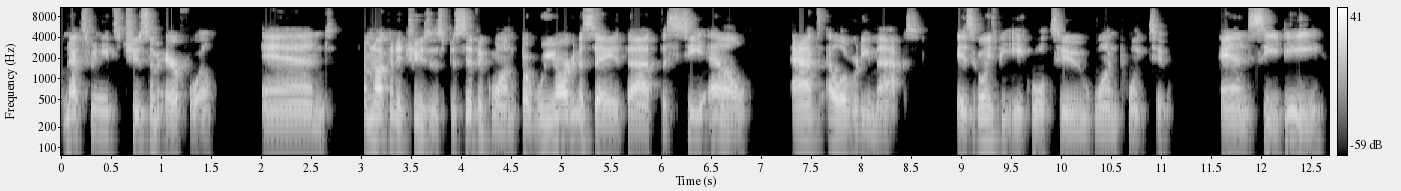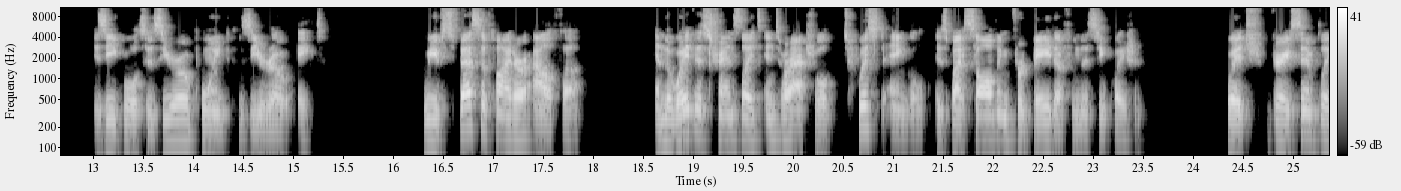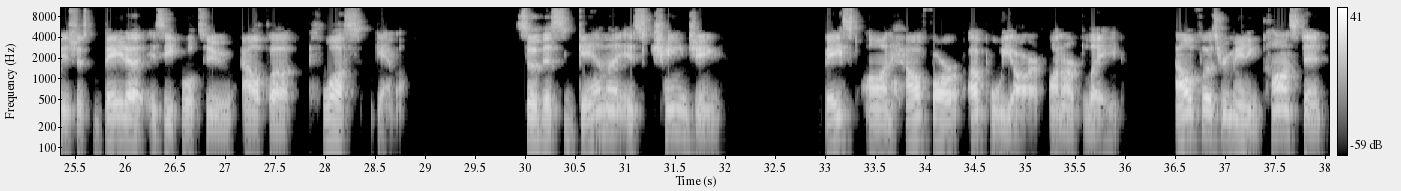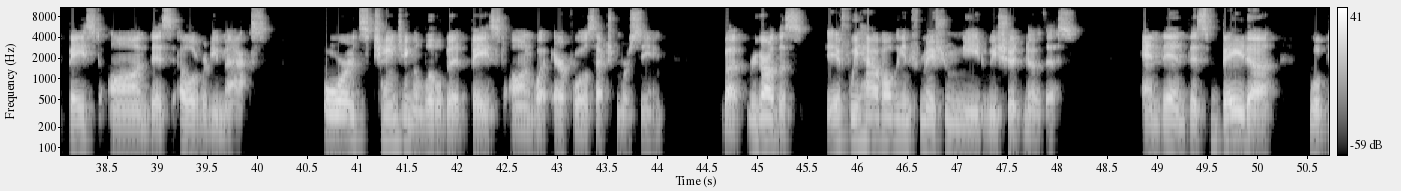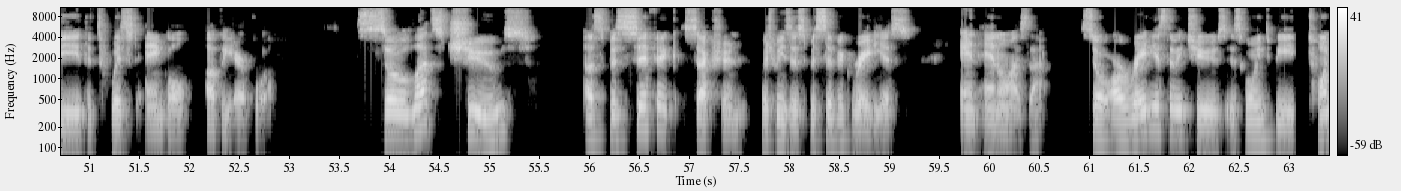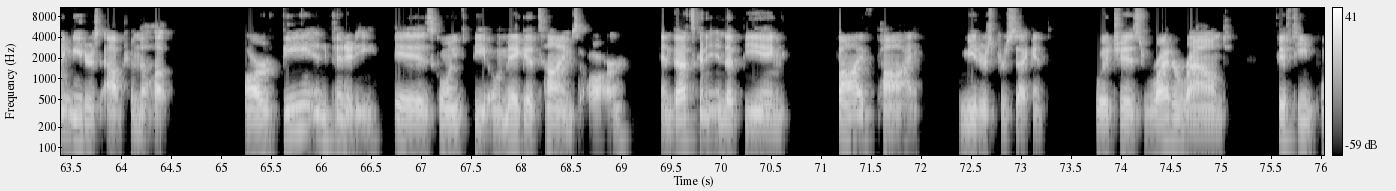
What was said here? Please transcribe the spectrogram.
Next, we need to choose some airfoil, and I'm not going to choose a specific one, but we are going to say that the CL at L over D max is going to be equal to 1.2, and CD is equal to 0.08. We've specified our alpha, and the way this translates into our actual twist angle is by solving for beta from this equation, which very simply is just beta is equal to alpha plus gamma. So this gamma is changing based on how far up we are on our blade. Alpha is remaining constant based on this L over D max, or it's changing a little bit based on what airfoil section we're seeing. But regardless, if we have all the information we need, we should know this. And then this beta will be the twist angle of the airfoil. So let's choose a specific section, which means a specific radius, and analyze that. So our radius that we choose is going to be 20 meters out from the hub. Our V infinity is going to be omega times R, and that's going to end up being 5 pi meters per second, which is right around 15.7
